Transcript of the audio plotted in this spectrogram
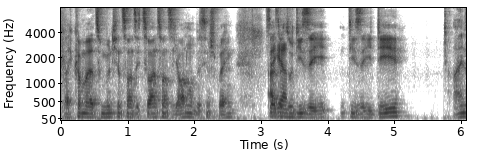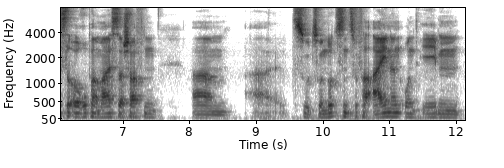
Vielleicht können wir ja zu München 2022 auch noch ein bisschen sprechen. Sehr also gern. so diese, diese Idee, Einzel-Europameisterschaften ähm, äh, zu, zu nutzen, zu vereinen und eben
